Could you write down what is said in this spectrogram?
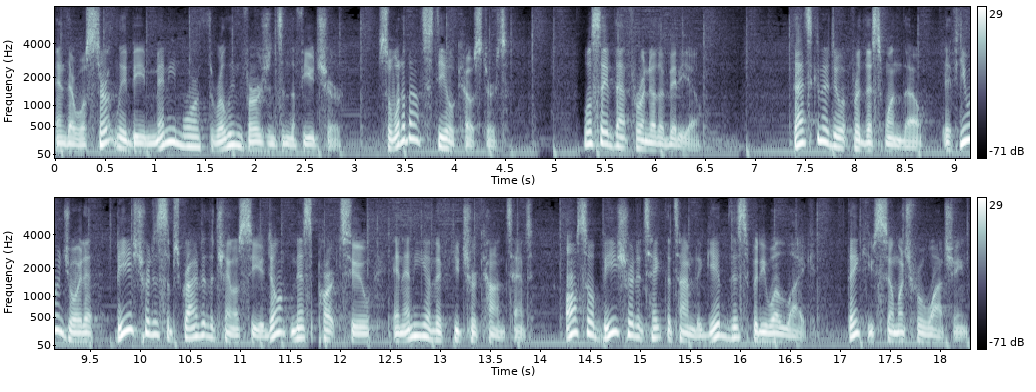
and there will certainly be many more thrilling versions in the future. So what about steel coasters? We'll save that for another video. That's going to do it for this one though. If you enjoyed it, be sure to subscribe to the channel so you don't miss part 2 and any other future content. Also, be sure to take the time to give this video a like. Thank you so much for watching.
